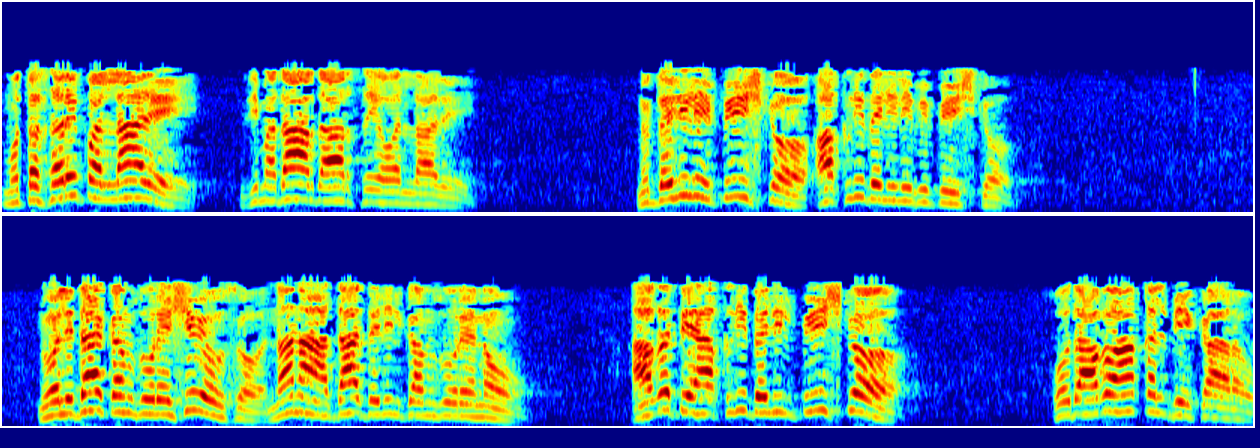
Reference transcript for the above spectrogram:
متصرف الله دی ذمہ دار دار سي الله دی نو دلیل پیش کو عقلی دلیل به پیش کو نو لدا کمزورې شوی اوسو نه نه دا دلیل کمزورې نو هغه ته عقلی دلیل پیش کو خداغه عقل بیکارو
